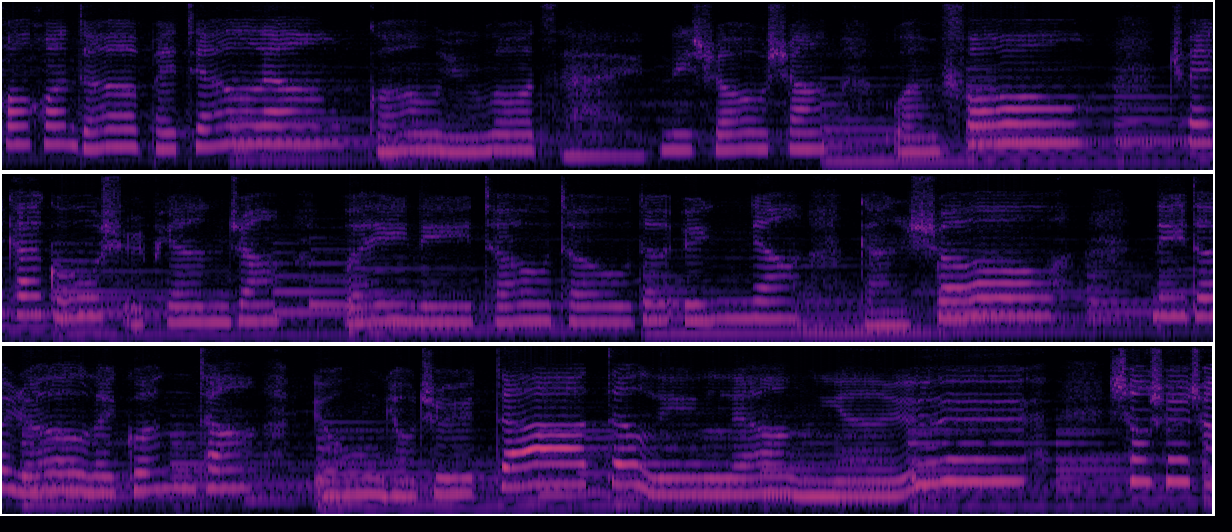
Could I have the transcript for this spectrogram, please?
缓缓地被点亮，光晕落在你手上，晚风吹开故事篇章，为你偷偷的酝酿，感受你的热泪滚烫，拥有巨大的力量，言语像是长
